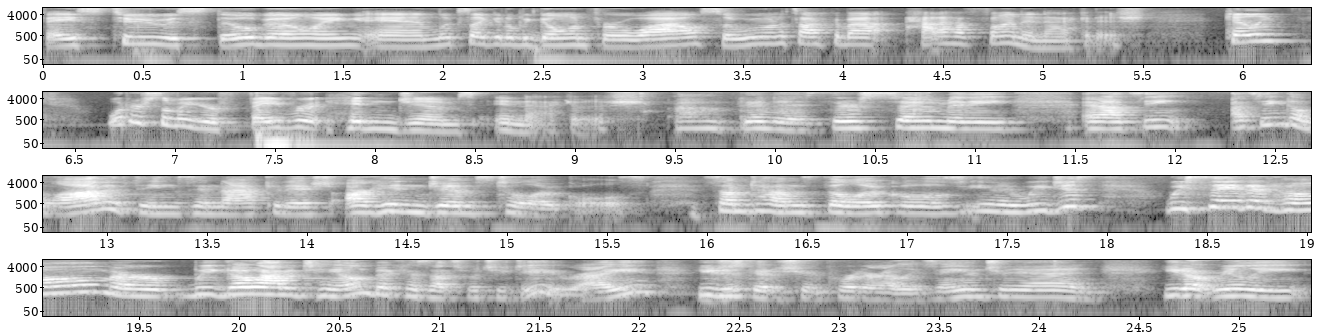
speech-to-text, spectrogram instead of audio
Phase two is still going and looks like it'll be going for a while, so we want to talk about how to have fun in Natchitoches. Kelly, what are some of your favorite hidden gems in Natchitoches? Oh goodness, there's so many, and I think I think a lot of things in Natchitoches are hidden gems to locals. Sometimes the locals, you know, we just we sit at home or we go out of town because that's what you do, right? You just go to Shreveport or Alexandria and you don't really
